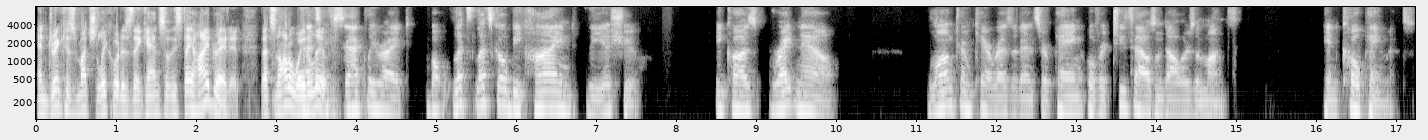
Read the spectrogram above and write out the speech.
and drink as much liquid as they can so they stay hydrated. That's not a way That's to live. Exactly right. But let's let's go behind the issue because right now long-term care residents are paying over $2,000 a month in co-payments.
